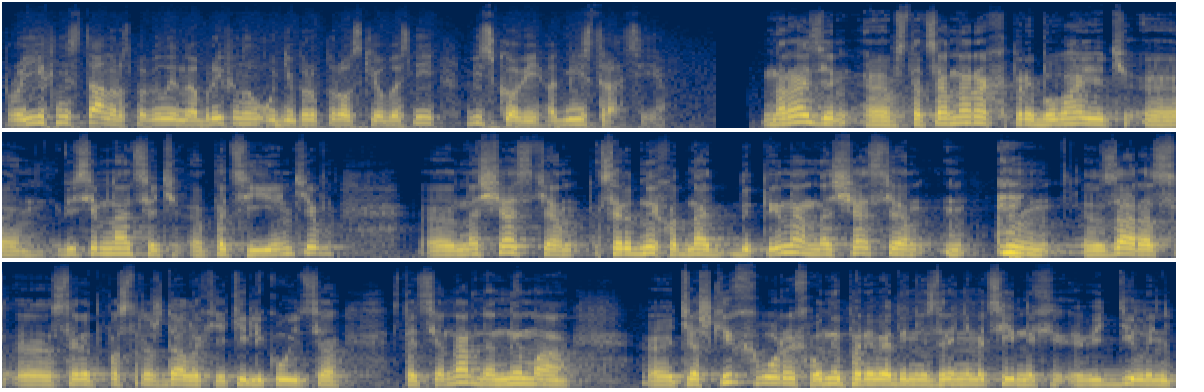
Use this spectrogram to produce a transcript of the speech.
Про їхній стан розповіли на брифінгу у Дніпропетровській обласній військовій адміністрації. Наразі е, в стаціонарах перебувають е, 18 пацієнтів. Е, На щастя, серед них одна дитина. На щастя, зараз е, серед постраждалих, які лікуються стаціонарно, нема е, тяжких хворих. Вони переведені з реанімаційних відділень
